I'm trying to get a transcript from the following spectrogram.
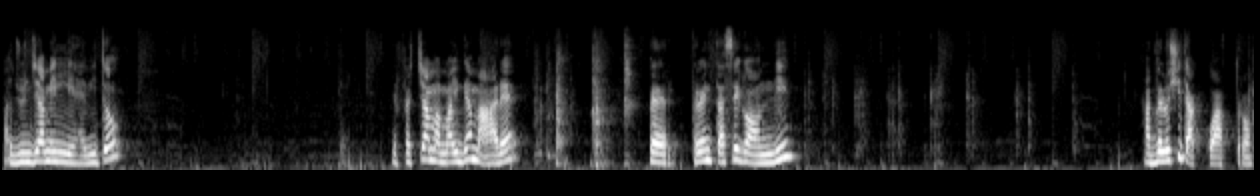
Aggiungiamo il lievito e facciamo amalgamare per 30 secondi a velocità 4.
